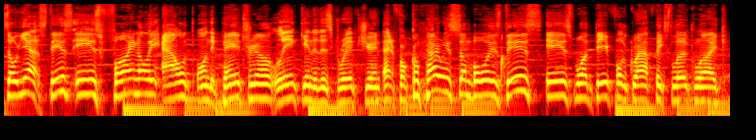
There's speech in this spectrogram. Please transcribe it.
So yes, this is finally out on the Patreon, link in the description. And for comparison, boys, this is what default graphics look like.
